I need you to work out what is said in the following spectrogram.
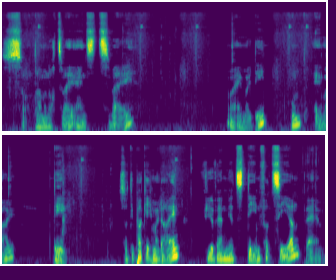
So, da haben wir noch 2, 1, 2. Einmal den und einmal den. So, die packe ich mal da rein. Wir werden jetzt den verzehren. Bam.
